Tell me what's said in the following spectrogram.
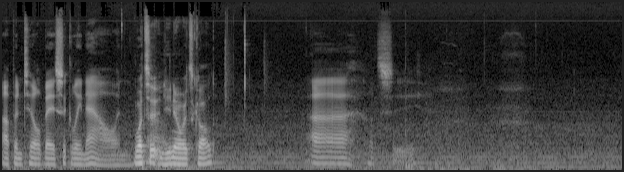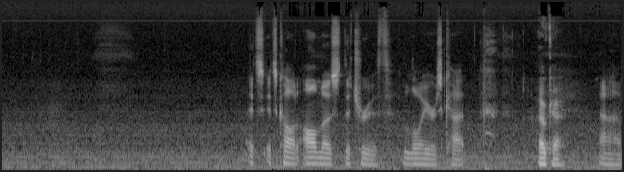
up until basically now. And What's it? Do you um, know what it's called? Uh, let's see. It's it's called Almost the Truth, Lawyer's Cut. Okay. Um,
